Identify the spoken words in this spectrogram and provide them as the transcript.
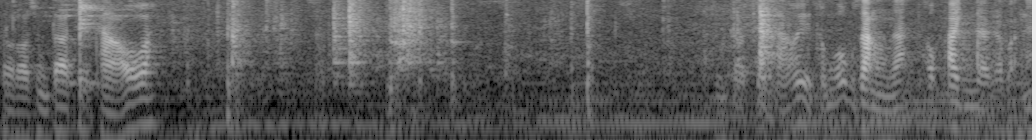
Sau đó chúng ta sẽ tháo chúng ta sẽ tháo hệ thống ốc răng ra, ốc phanh ra các bạn nhé.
